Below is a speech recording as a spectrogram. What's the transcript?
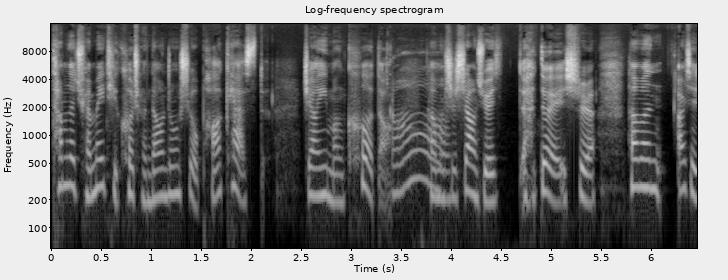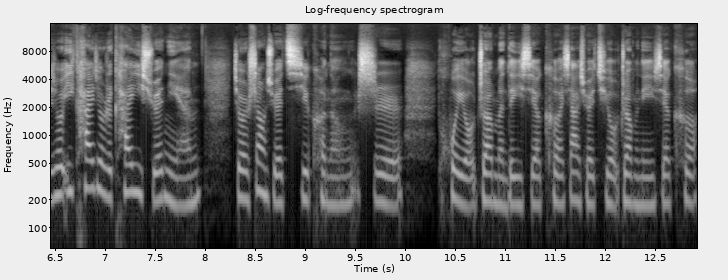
他们的全媒体课程当中是有 podcast 这样一门课的，他们是上学，对，是。他们，而且就一开就是开一学年，就是上学期可能是会有专门的一些课，下学期有专门的一些课，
